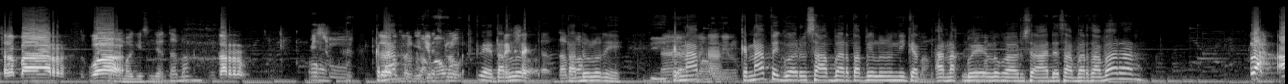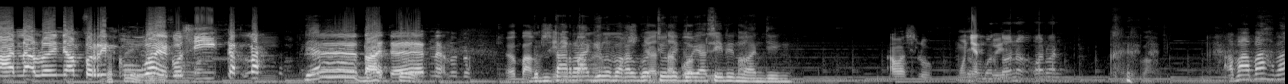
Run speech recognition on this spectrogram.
Sabar, gua Bagi senjata, Bang. ntar bisu. Kenapa? Dulu. Eh, tar dulu, tar dulu nih. Kenapa? Kenapa gua harus sabar tapi lu nikat anak gue lu nggak harus ada sabar-sabaran? Lah, anak lu yang nyamperin gua ya gua sikat lah. Ya, Eh, anak lu tuh. Bentar lagi lu bakal gua culik gua yasinin lu anjing. Awas lu, monyet ya. Apa, apa, apa?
